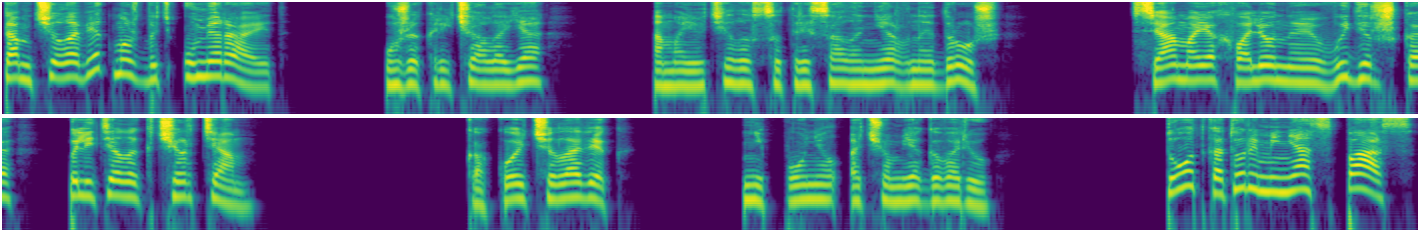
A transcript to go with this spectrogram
Там человек, может быть, умирает. Уже кричала я, а мое тело сотрясала нервная дрожь. Вся моя хваленая выдержка полетела к чертям. Какой человек? Не понял, о чем я говорю. Тот, который меня спас,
